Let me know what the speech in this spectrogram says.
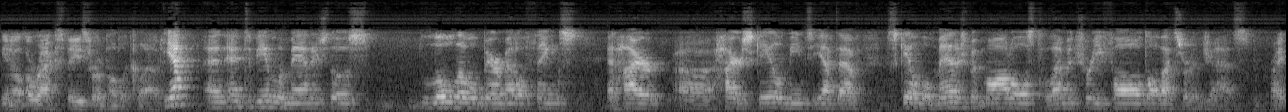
you know, a Rackspace or a public cloud? Yeah, and, and to be able to manage those low-level bare metal things at higher, uh, higher scale means you have to have scalable management models, telemetry, fault, all that sort of jazz, right?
